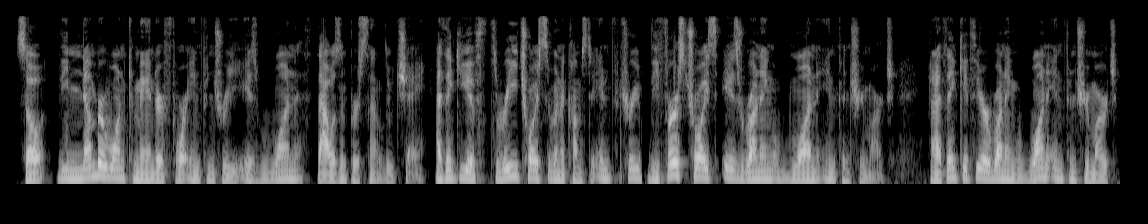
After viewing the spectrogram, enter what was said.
So the number one commander for infantry is 1000% Luce. I think you have three choices when it comes to infantry. The first choice is running one infantry march. And I think if you're running one infantry march,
